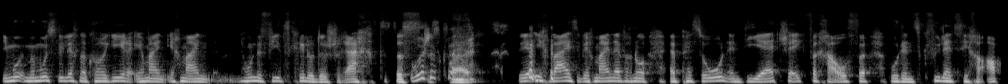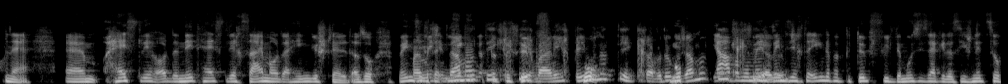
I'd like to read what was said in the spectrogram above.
ich man muss vielleicht noch korrigieren. Ich meine, ich mein, 140 Kilo, du hast recht. Das, du hast es gesagt. Ja, ich weiß, aber ich meine einfach nur, eine Person einen Diät-Shake verkaufen, wo dann das Gefühl hat, sich kann abnehmen ähm, Hässlich oder nicht hässlich, sei mal dahingestellt. Also, wenn Ich sich da irgendjemand dick. gewesen. Ich meine, ich bin immer noch dick, aber du bist auch mal dick. ja, aber Moment, wenn also. sich da irgendjemand betüpft fühlt, dann muss ich sagen, das ist nicht so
